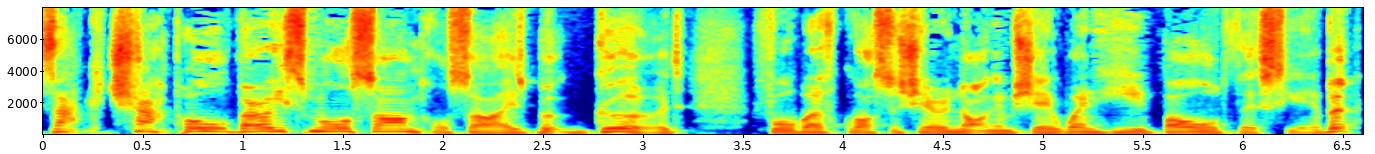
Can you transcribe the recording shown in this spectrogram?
Zak Chappell, very small sample size, but good for both Gloucestershire and Nottinghamshire when he bowled this year. But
